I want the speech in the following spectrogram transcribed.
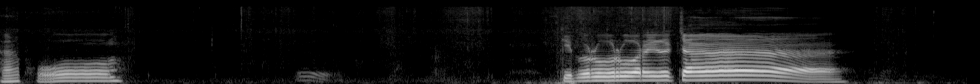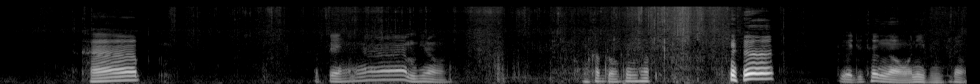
ครับผม เออ เก็บรัวๆเลยจ้า ครับกระเปงงามพี่น้องครับดอกนึงครับ เกิดอยู่เทิงเงาอันนี้พี่น้อง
